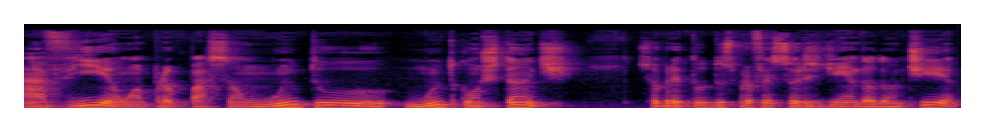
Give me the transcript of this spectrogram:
havia uma preocupação muito, muito constante, sobretudo dos professores de endodontia,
